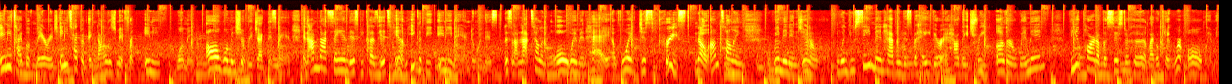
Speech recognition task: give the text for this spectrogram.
any type of marriage, any type of acknowledgement from any woman. All women should reject this man. And I'm not saying this because it's him. He could be any man doing this. Listen, I'm not telling all women, hey, avoid just priests. No, I'm telling women in general. When you see men having this behavior and how they treat other women, be a part of a sisterhood like, okay, we're all women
